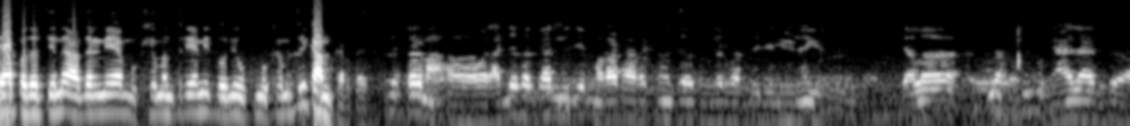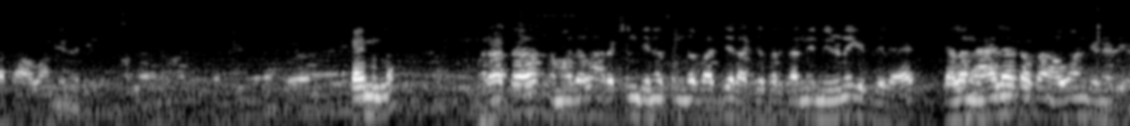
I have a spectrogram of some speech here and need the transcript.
त्या पद्धतीनं आदरणीय मुख्यमंत्री आणि दोन्ही उपमुख्यमंत्री काम करतायत. राज्य सरकारने जे मराठा आरक्षणाच्या संदर्भातले जे निर्णय आहेत, त्याला न्यायालयात आता आव्हान देण्यात येईल. काय म्हणला? मराठा समाजाला आरक्षण देण्यासंदर्भात जे राज्य सरकारने निर्णय घेतलेले आहेत त्याला न्यायालयात आता आव्हान देण्यात येईल.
